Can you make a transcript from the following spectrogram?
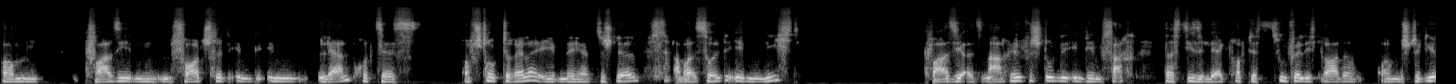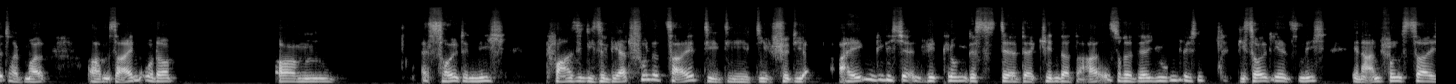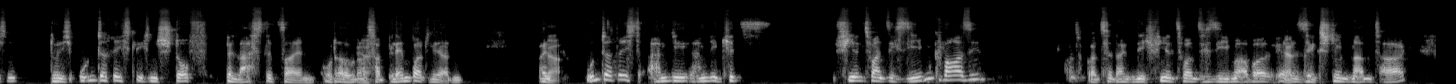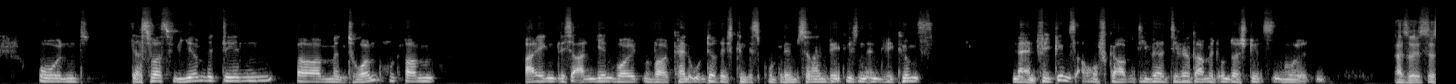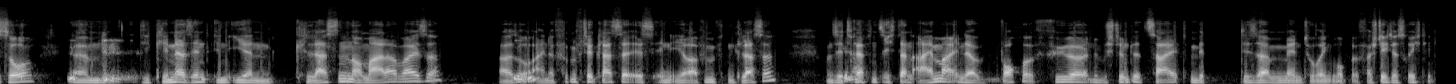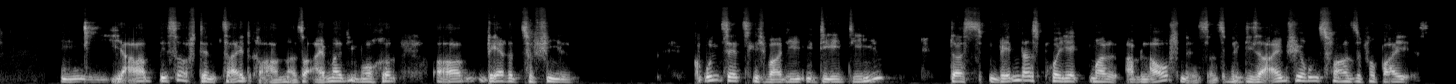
um, quasi einen Fortschritt im, im Lernprozess auf struktureller Ebene herzustellen. Aber es sollte eben nicht quasi als Nachhilfestunde in dem Fach, dass diese Lehrkraft jetzt zufällig gerade ähm, studiert hat, mal ähm, sein. Oder ähm, es sollte nicht quasi diese wertvolle Zeit, die, die, die für die eigentliche Entwicklung des, der, der Kinder da ist oder der Jugendlichen, die sollte jetzt nicht in Anführungszeichen durch unterrichtlichen Stoff belastet sein oder, oder ja. verplempert werden. Weil ja. Unterricht haben die, haben die Kids 24-7 quasi. Also Gott sei Dank nicht 24-7, aber ja. sechs Stunden am Tag. Und das, was wir mit den äh, Mentorenprogrammen eigentlich angehen wollten, war kein unterrichtliches Problem, sondern wirklich eine, Entwicklungs-, eine Entwicklungsaufgabe, die wir, die wir damit unterstützen wollten. Also ist es so, ähm, die Kinder sind in ihren Klassen normalerweise. Also mhm. eine fünfte Klasse ist in ihrer fünften Klasse und sie genau. treffen sich dann einmal in der Woche für eine bestimmte Zeit mit dieser Mentoring-Gruppe. Verstehe ich das richtig? Ja, bis auf den Zeitrahmen. Also einmal die Woche äh, wäre zu viel. Grundsätzlich war die Idee die, dass wenn das Projekt mal am Laufen ist, also wenn diese Einführungsphase vorbei ist,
